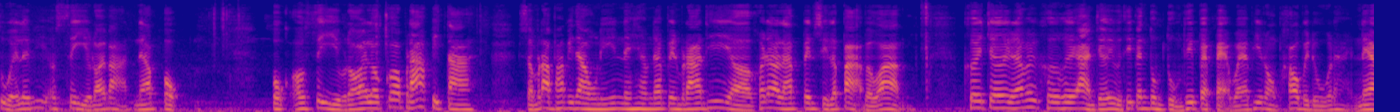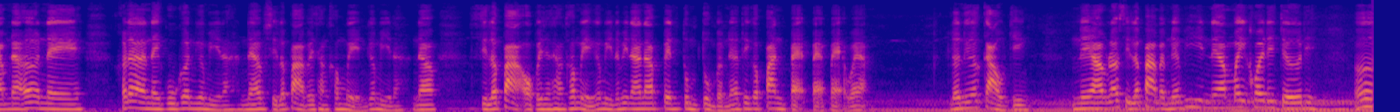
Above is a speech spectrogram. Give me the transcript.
สวยๆเลยพี่เอา 400 บาทนะครับปกปกเอา 400 แล้วก็พระปิตาสำหรับพระปิตาองค์นี้นะครับนะเป็นพระที่เออเขาเรียกว่าอะไรเป็นศิลปะแบบว่า เคยเจออยู่นะเคยเคยอ่านเจออยู่ที่เป็นตุ่มๆที่แปะๆไว้พี่ลองเข้าไปดูก็ได้นะครับนะเออใน เขาเรียกอะไรใน Google ก็มีนะ แนวศิลปะไปทางเขมรก็มีนะแนวศิลปะออกไปทางเขมรก็มีนะพี่นะนะเป็นตุ่มๆแบบเนี้ยที่เขาปั้นแปะแปะแปะไว้อะแล้วเนื้อเก่าจริงเนี่ยครับแล้วศิลปะแบบเนี้ยพี่เนี่ยไม่ค่อยได้เจอดิเออ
